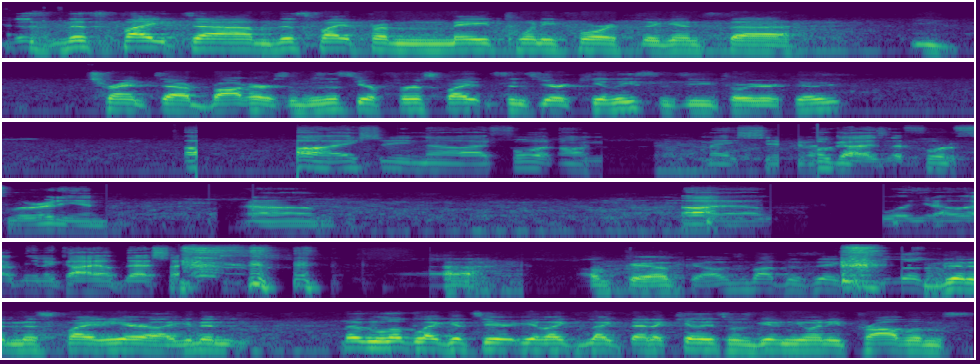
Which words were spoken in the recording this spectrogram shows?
this this fight um, this fight from May 24th against uh, Trent uh, Broadhurst was this your first fight since your Achilles since you tore your Achilles? Uh, oh, actually no, I fought on May 7th. Oh, guys, I fought a Floridian. Um, Know. Well, you know, I mean, a guy up that side. uh, okay, okay. I was about to say you look good in this fight here. Like you didn't doesn't look like it's your, you like like that Achilles was giving you any problems.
